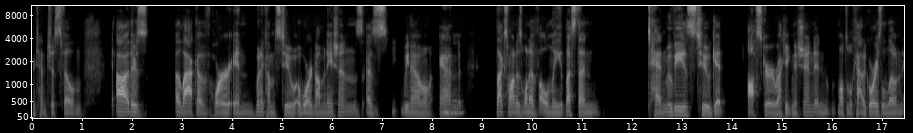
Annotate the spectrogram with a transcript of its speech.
pretentious film. Uh, there's a lack of horror in when it comes to award nominations, as we know, and Mhm. Black Swan is one of only less than 10 movies to get Oscar recognition in multiple categories, let alone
